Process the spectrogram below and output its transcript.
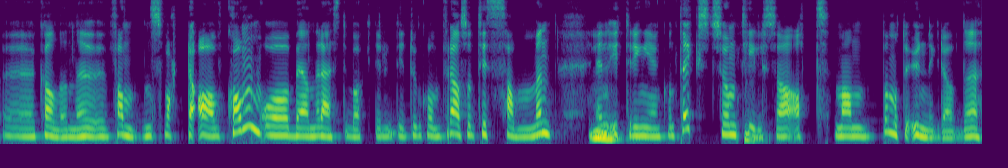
uh, kalle henne fanden svarte avkom, og be henne reise tilbake til dit hun kom fra. Altså til sammen en Mm. ytring i en kontekst som tilsa at man på en måte undergravde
